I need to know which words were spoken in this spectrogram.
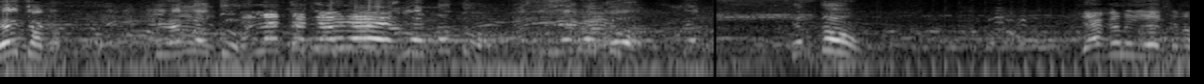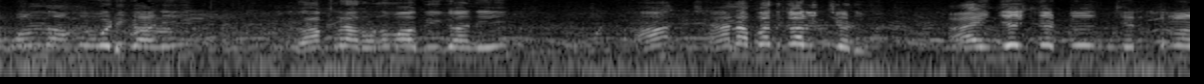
జై జగన్. ఇవన్నీ వద్దు? ఇవన్నీ వద్దు. ఇవన్నీ వద్దు. చెప్తాం. జగన్ చేసిన పనులు అమ్మఒడి కానీ డ్వాక్రా రుణమాఫీ కానీ చాలా పథకాలు ఇచ్చాడు. ఆయన చేసినట్టు చరిత్రలో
